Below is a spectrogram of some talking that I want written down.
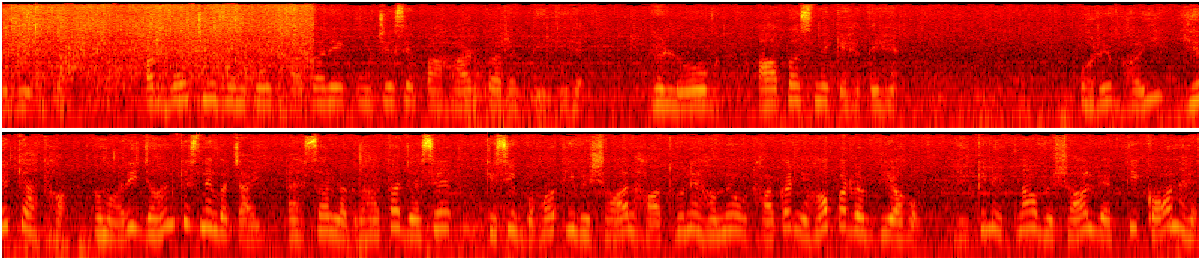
नहीं आता। और वो चीज़ उनको उठाकर एक ऊँचे से पहाड़ पर रख देती है। फिर लोग आपस में कहते हैं अरे भाई ये क्या था? हमारी जान किसने बचाई? ऐसा लग रहा था जैसे किसी बहुत ही विशाल हाथों ने हमें उठाकर यहाँ पर रख दिया हो। लेकिन इतना विशाल व्यक्ति कौन है?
